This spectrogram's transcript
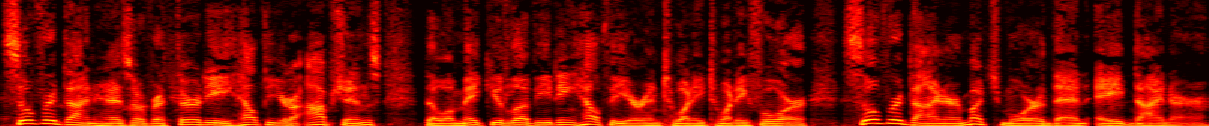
Silver Diner has over 30 healthier options that will make you love eating healthier in 2024. Silver Diner, much more than a diner.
